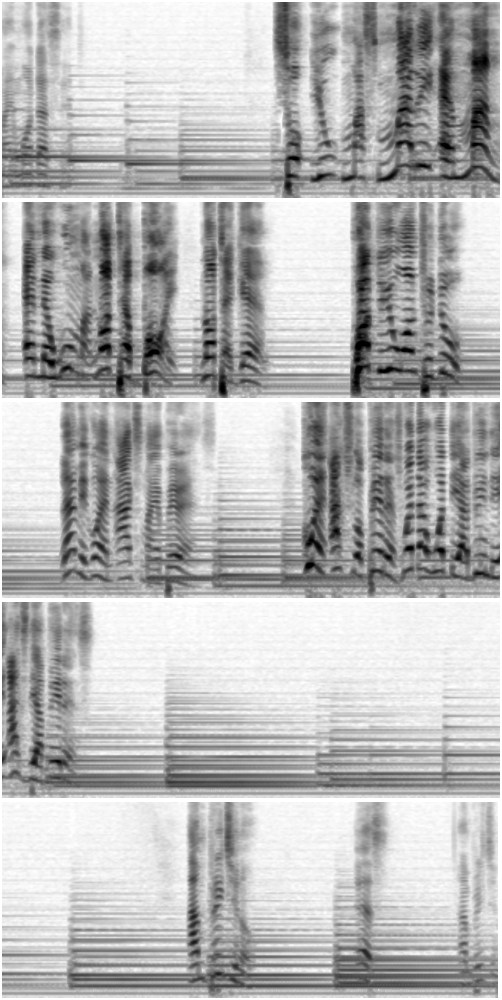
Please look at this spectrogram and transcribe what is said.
My mother said. So you must marry a man and a woman, not a boy, not a girl. What do you want to do? Let me go and ask my parents. Go and ask your parents whether what they are doing, they ask their parents. I'm preaching. Oh. Yes, I'm preaching.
